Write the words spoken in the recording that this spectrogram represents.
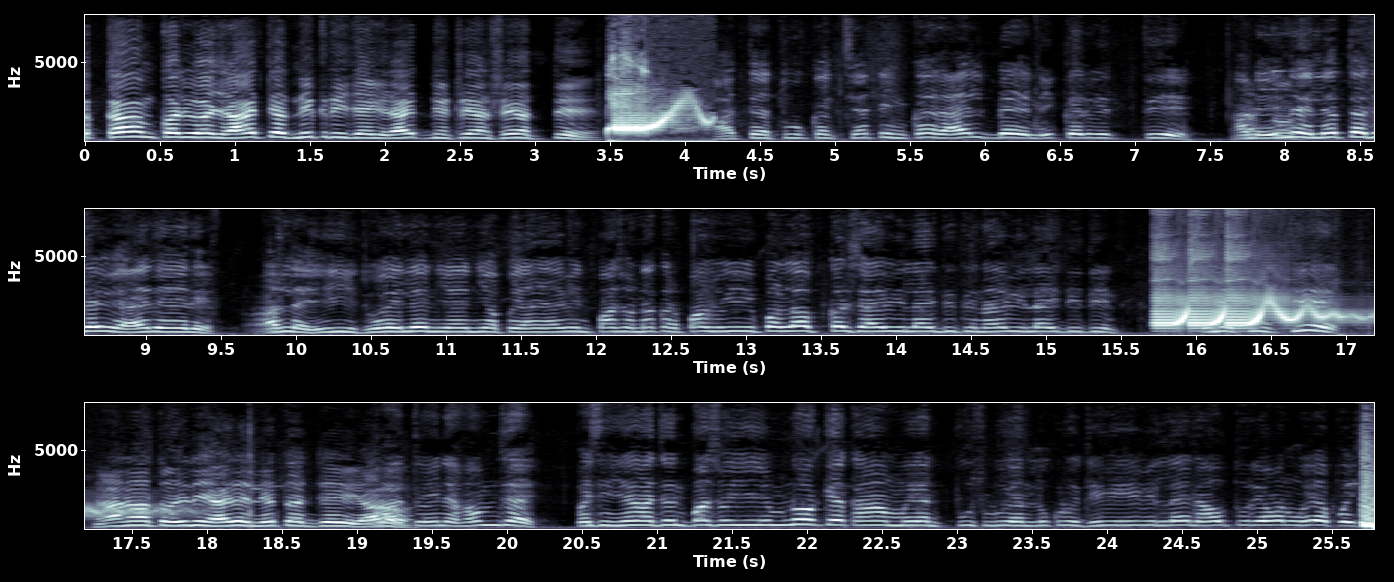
એક કામ કર્યું આજ રાતે જ નીકળી જવી રાતની ટ્રેન છે જ તે. આતે તું કંઈક સેટિંગ કર આઈલ બે નીકળવી તે. અને એને લેતા જવી હારે હારે. એટલે ઈ જોઈ લે ને અહીંયા પછી આવીને પાછો નકર પાછો ઈ પણ લપ કરશે આવી લાવી દીધી ને આવી લાવી દીધી ને. ના તો એને હારે લેતા જ જવી હાલો. તો એને સમજાય. પછી ત્યાં જઈને પાછું એમ નો કે કામ એને પૂછડું એને લુકડું જેવી એવી લઈને આવતું રહેવાનું હે પછી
